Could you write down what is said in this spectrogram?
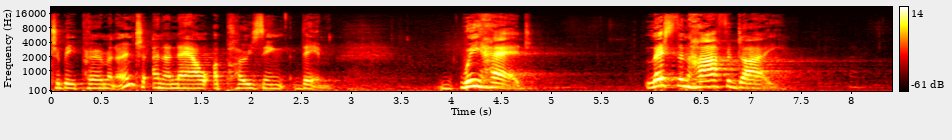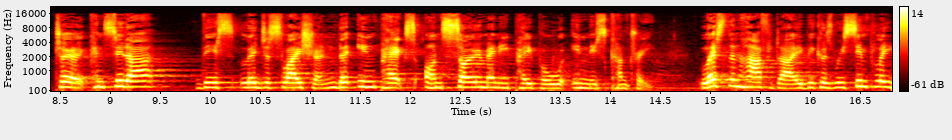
to be permanent and are now opposing them. We had less than half a day to consider this legislation that impacts on so many people in this country. Less than half a day because we simply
